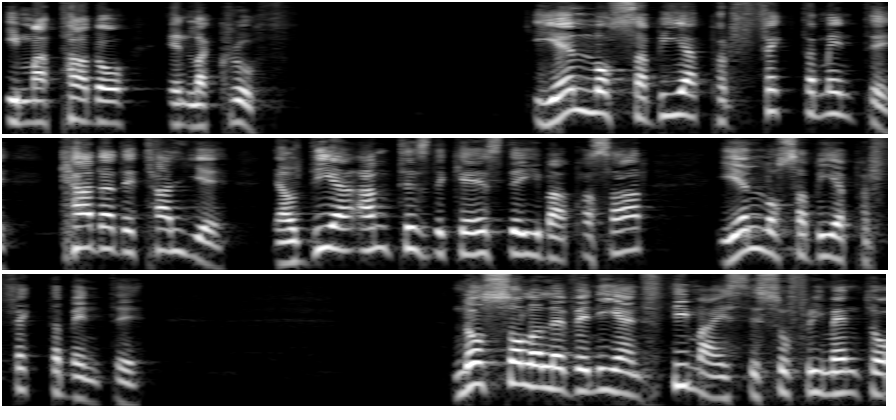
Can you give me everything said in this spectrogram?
y matado en la cruz. Y él lo sabía perfectamente, cada detalle, el día antes de que este iba a pasar, y él lo sabía perfectamente. No solo le venía encima este sufrimiento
